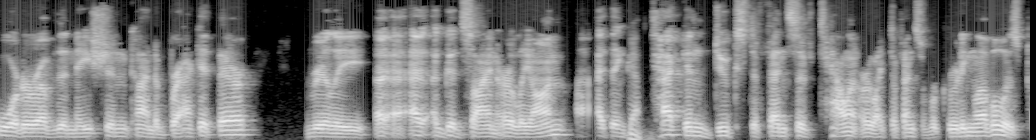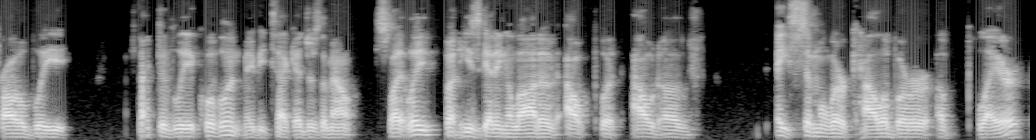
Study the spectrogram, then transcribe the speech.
quarter of the nation kind of bracket there, really a, a, good sign early on. I think Yeah. Tech and Duke's defensive talent or like defensive recruiting level is probably effectively equivalent. Maybe Tech edges them out slightly, but he's getting a lot of output out of a similar caliber of player.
